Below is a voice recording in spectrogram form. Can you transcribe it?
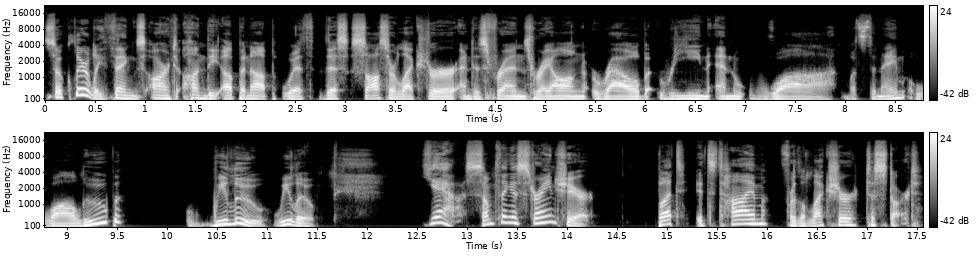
So clearly, things aren't on the up and up with this saucer lecturer and his friends Rayong, Raub, Reen, and Wa. What's the name? Walub? Wilu. Wilu. Yeah, something is strange here. But it's time for the lecture to start.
